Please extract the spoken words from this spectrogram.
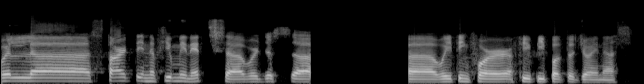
We'll uh, start in a few minutes. Uh, we're just uh, uh, waiting for a few people to join us.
